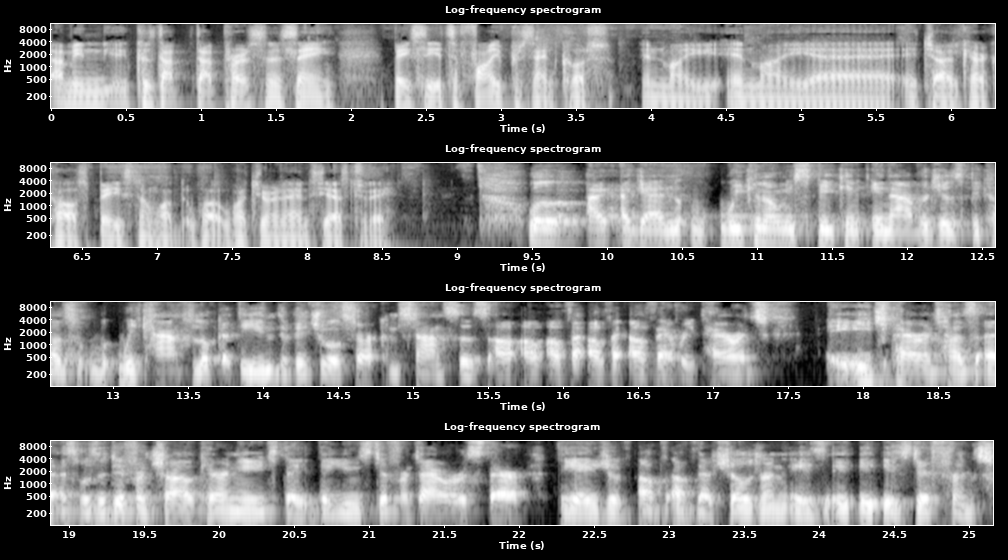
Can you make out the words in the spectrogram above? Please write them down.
I mean, because that that person is saying basically it's a five percent cut in my in my uh, childcare costs based on what what, what you announced yesterday. Well, I, again, we can only speak in, in, averages because we can't look at the individual circumstances of, of, of, of every parent each parent has, I suppose, a different childcare need. They, they use different hours. Their the age of, of, of their children is is different.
